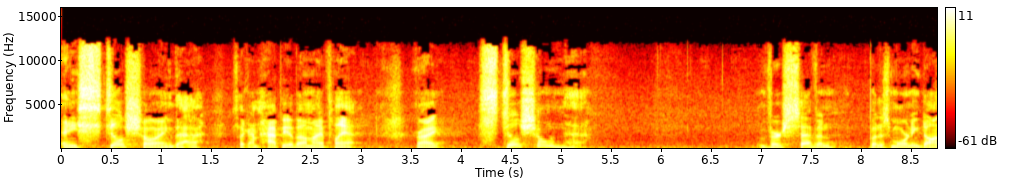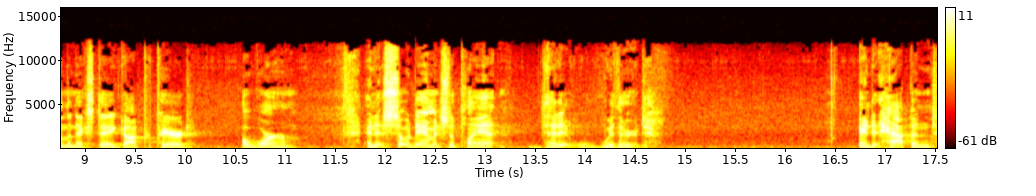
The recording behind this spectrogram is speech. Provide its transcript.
And he's still showing that. It's like, I'm happy about my plant, right? Still showing that. Verse 7 But as morning dawned the next day, God prepared a worm. And it so damaged the plant that it withered. And it happened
